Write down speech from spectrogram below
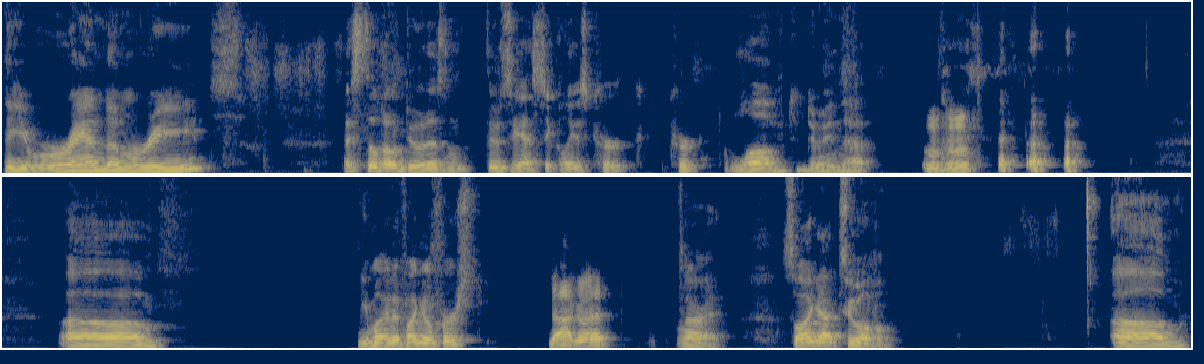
the random reads. I still don't do it as enthusiastically as Kirk. Kirk loved doing that. hmm Um, you mind if I go first? No, go ahead. All right. So I got two of them. Um,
